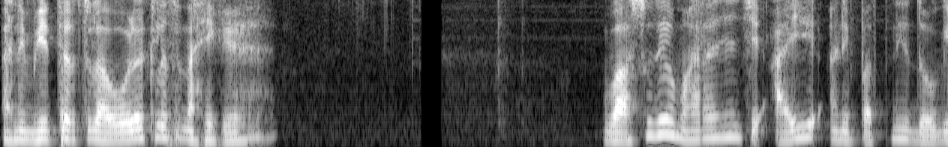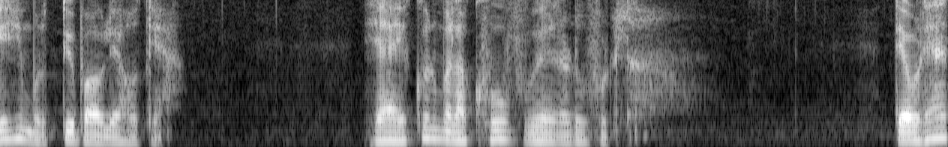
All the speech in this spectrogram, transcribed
आणि मी तर तुला ओळखलंच नाही ग. वासुदेव महाराजांची आई आणि पत्नी दोघेही मृत्यू पावल्या होत्या. हे ऐकून मला खूप वेळ रडू फुटलं. तेवढ्यात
